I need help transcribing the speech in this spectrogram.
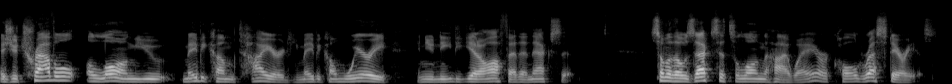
As you travel along, you may become tired, you may become weary, and you need to get off at an exit. Some of those exits along the highway are called rest areas.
